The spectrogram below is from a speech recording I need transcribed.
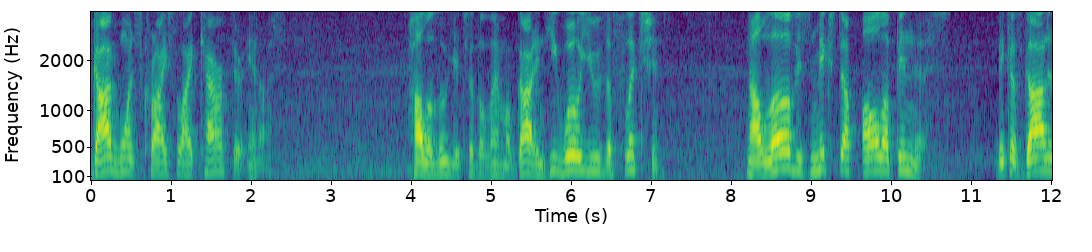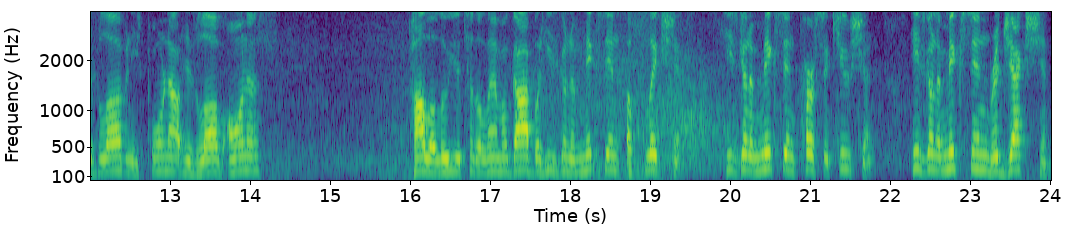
God wants Christ like character in us. Hallelujah to the Lamb of God. And He will use affliction. Now, love is mixed up all up in this because God is love and He's pouring out His love on us. Hallelujah to the Lamb of God. But He's going to mix in affliction, He's going to mix in persecution, He's going to mix in rejection.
